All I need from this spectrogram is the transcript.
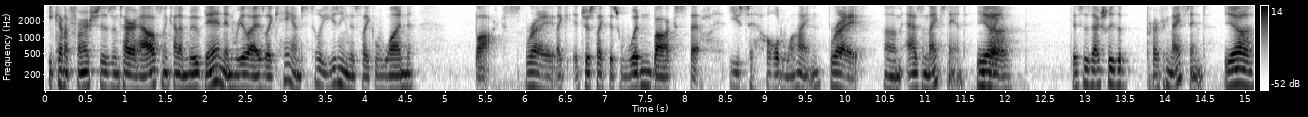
he kind of furnished his entire house and kind of moved in and realized, like, hey, I'm still using this, like, one box. Right. Like, it, just like this wooden box that used to hold wine right. um, as a nightstand. He's Yeah. like, this is actually the perfect nightstand. yeah.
